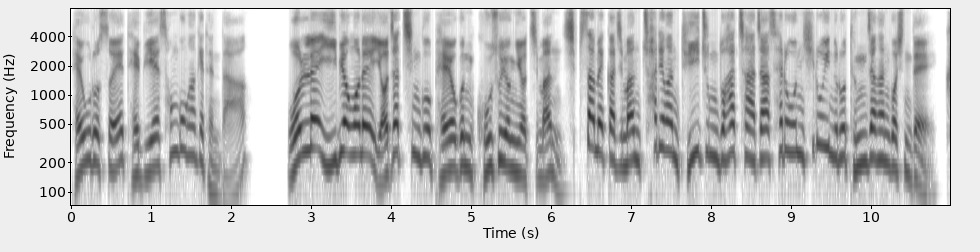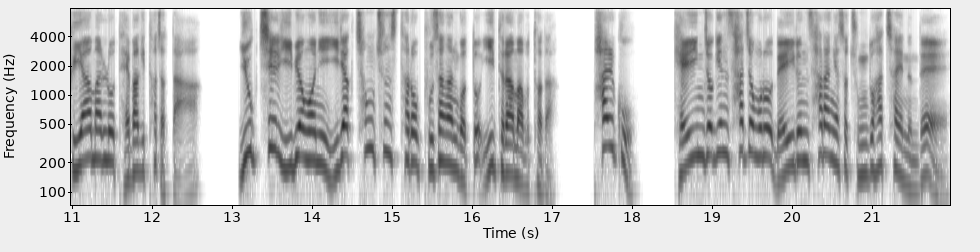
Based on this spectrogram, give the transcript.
배우로서의 데뷔에 성공하게 된다. 원래 이병헌의 여자친구 배역은 고소영이었지만 13회까지만 촬영한 뒤 중도 하차하자 새로운 히로인으로 등장한 것인데 그야말로 대박이 터졌다. 67 이병헌이 일약 청춘 스타로 부상한 것도 이 드라마부터다. 89. 개인적인 사정으로 내일은 사랑에서 중도 하차했는데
